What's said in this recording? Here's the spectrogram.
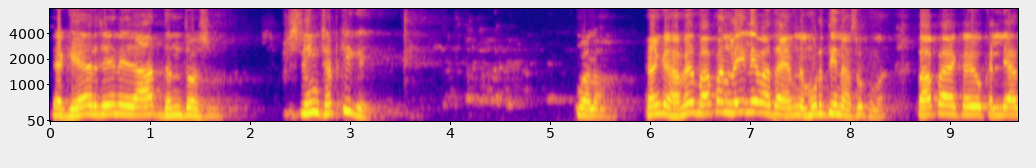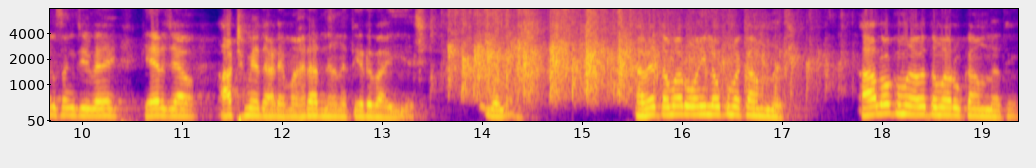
ત્યાં ઘેર જઈને આ જ ધંધો સ્વિંગ છટકી ગઈ. બોલો, કારણ કે હવે બાપાને લઈ લેવા હતા એમને મૂર્તિના સુખમાં. બાપાએ કહ્યું, કલ્યાણ સંઘજી ભાઈ, ઘેર જાઓ. આઠમે દાડે મહારાજને અમે તેડવા આવીએ છીએ. બોલો. હવે તમારું અહીં લોકોમાં કામ નથી. આ લોકમાં હવે તમારું કામ નથી.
